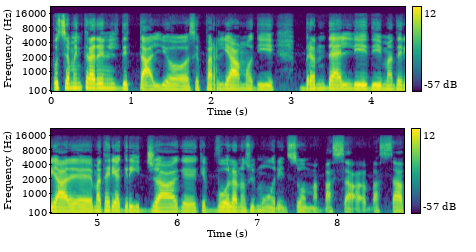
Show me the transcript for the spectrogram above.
possiamo entrare nel dettaglio se parliamo di brandelli di materiale, materia grigia che, che volano sui muri? Insomma, basta, basta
